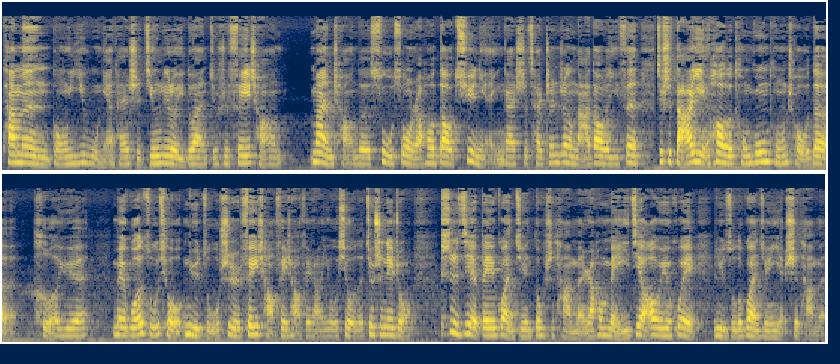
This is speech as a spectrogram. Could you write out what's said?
他们从一五年开始经历了一段就是非常漫长的诉讼，然后到去年应该是才真正拿到了一份就是打引号的同工同酬的合约。美国足球女足是非常非常非常优秀的，就是那种。世界杯冠军都是他们，然后每一届奥运会女足的冠军也是他们。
